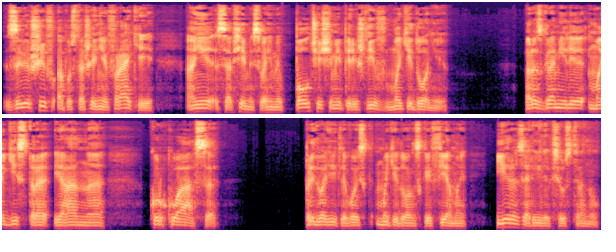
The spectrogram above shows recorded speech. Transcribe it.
Завершив опустошение Фракии, они со всеми своими полчищами перешли в Македонию. Разгромили магистра Иоанна Куркуаса, предводителя войск македонской Фемы, и разорили всю страну.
